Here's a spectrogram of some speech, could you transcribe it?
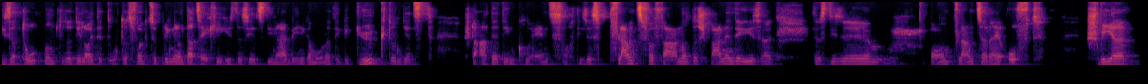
dieser Toten unter die Leute unter das Volk zu bringen. Und tatsächlich ist das jetzt innerhalb weniger Monate geglückt und jetzt startet in Q1 auch dieses Pflanzverfahren. Und das Spannende ist halt, dass diese Baumpflanzerei oft schwer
